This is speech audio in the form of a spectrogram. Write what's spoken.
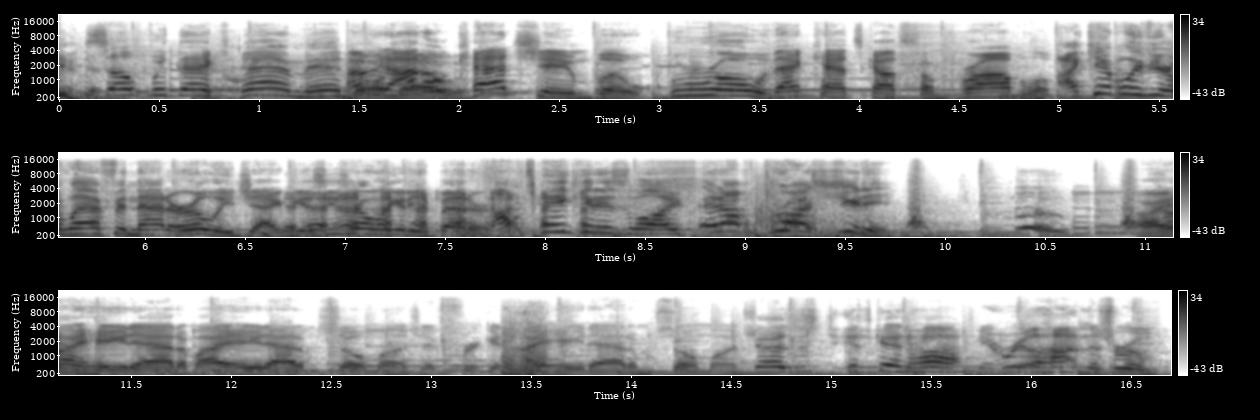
is up with that cat, man? I Don't mean, I don't cat shame, but bro, that cat's got some problem. I can't believe you're laughing that early, Jack, because these are only gonna get better. I'm taking his life and I'm crushing it. All I hate Adam. I hate Adam so much. I freaking I hate Adam so much. Guys, it's, it's getting hot. Getting real hot in this room.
